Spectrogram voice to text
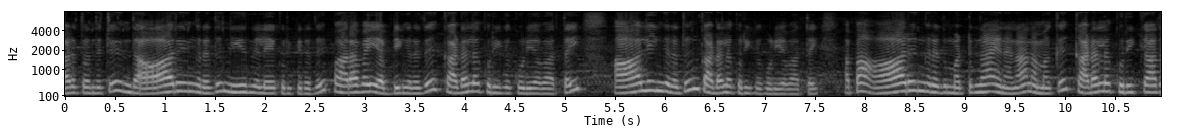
அடுத்து வந்துட்டு இந்த ஆறுங்கிறது நீர்நிலையை குறிக்கிறது. பறவை அப்படிங்கிறது கடலை குறிக்கக்கூடிய வார்த்தை. ஆலிங்கிறதும் கடலை குறிக்கக்கூடிய வார்த்தை. அப்போ ஆறுங்கிறது மட்டும்தான் என்னென்னா நமக்கு கடலை குறிக்காத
